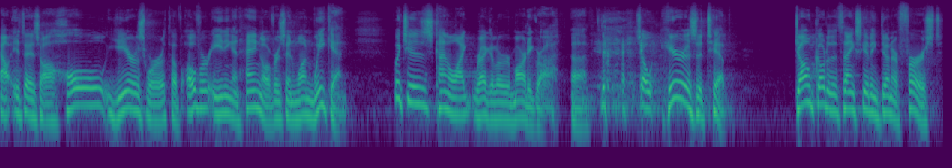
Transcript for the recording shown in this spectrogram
Now, it is a whole year's worth of overeating and hangovers in one weekend, which is kind of like regular Mardi Gras. Uh, so here is a tip don't go to the Thanksgiving dinner first,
